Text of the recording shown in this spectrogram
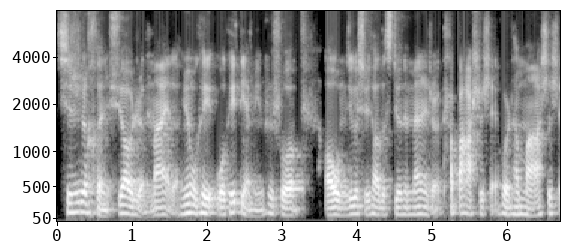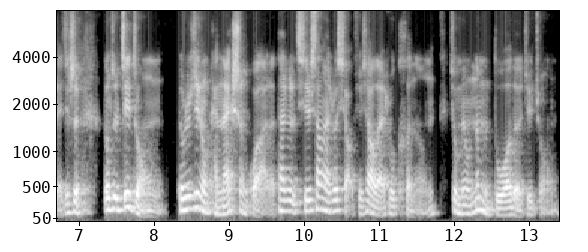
其实是很需要人脉的。因为我可以我可以点名是说。哦，我们这个学校的 student manager，他爸是谁，或者他妈是谁，就是都是这种都是这种 connection 过来的。但是其实相对来说，小学校来说，可能就没有那么多的这种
